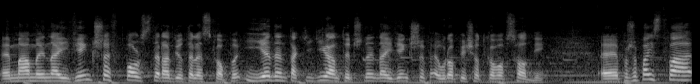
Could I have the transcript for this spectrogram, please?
e, mamy największe w Polsce radioteleskopy i jeden taki gigantyczny, największy w Europie Środkowo-Wschodniej. Proszę Państwa,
